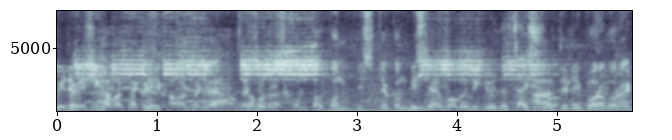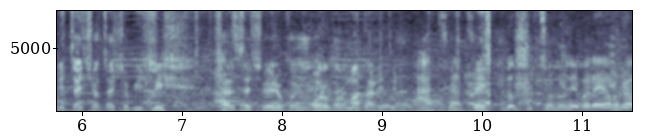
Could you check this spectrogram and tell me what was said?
পেটে বেশি খাবার থাকে বেশি খাওয়ার থাকলে তখন- কম কম বিশ টাকা কম বিশ টাকা কমে বিক্রি হচ্ছে চারশো। আর যেটি বড় বড় এটি চারশো চারশো বিশ বিশ। সাড়ে চারশো এরকম বড় বড় মাথা দিতে। আচ্ছা আচ্ছা। দর্শক চলুন এবারে আমরা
